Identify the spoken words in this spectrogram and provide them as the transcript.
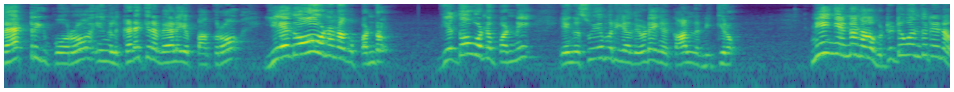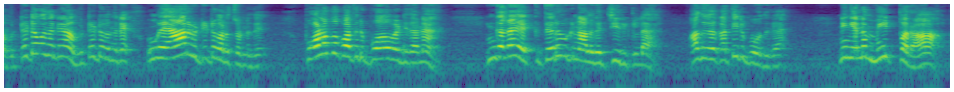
ஃபேக்டரிக்கு போறோம் எங்களுக்கு கிடைக்கிற வேலையை பார்க்குறோம். ஏதோ ஒன்று நாங்கள் பண்றோம். ஏதோ ஒன்று பண்ணி எங்க சுயமரியாதையோட எங்க காலில் நிற்கிறோம் நீங்க என்ன நான் விட்டுட்டு வந்துட்டேன் நான் விட்டுட்டு வந்துட்டேன் நான் விட்டுட்டு வந்துட்டேன். உங்களை யார் விட்டுட்டு வர சொன்னது? பொழப்ப பார்த்துட்டு போக வேண்டியதானே? இங்கெல்லாம் எக்கு- தெருவுக்கு நாலு கட்சி இருக்குல்ல. அதுங்க கத்திட்டு போகுதுங்க. நீங்க என்ன மீட்பரா?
